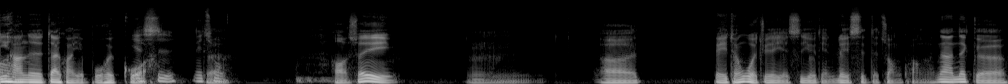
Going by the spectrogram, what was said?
银行的贷款也不会过啊，也是没错对啊。哦，所以嗯呃，北屯我觉得也是有点类似的状况了。那那个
